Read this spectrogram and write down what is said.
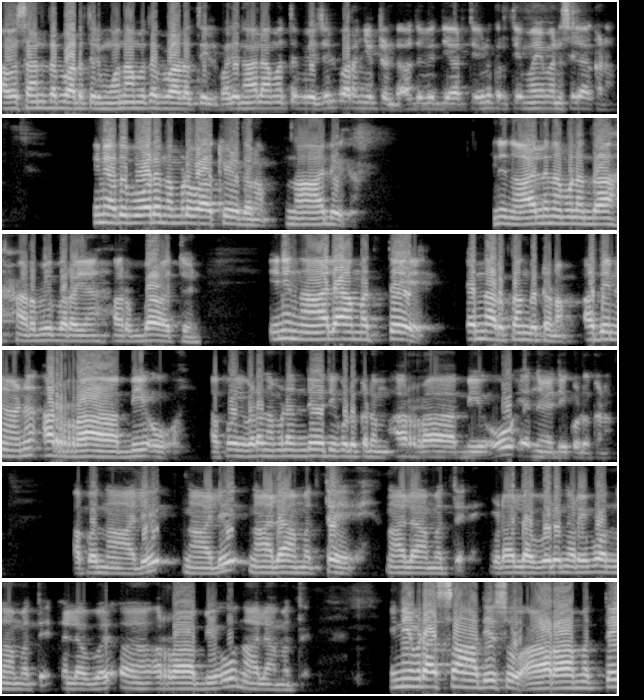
അവസാനത്തെ പാഠത്തിൽ മൂന്നാമത്തെ പാഠത്തിൽ പതിനാലാമത്തെ പേജിൽ പറഞ്ഞിട്ടുണ്ട്. അത് വിദ്യാർത്ഥികൾ കൃത്യമായി മനസ്സിലാക്കണം. ഇനി അതുപോലെ നമ്മൾ വാക്ക് എഴുതണം. നാല്. ഇനി നാലിന് നമ്മൾ എന്താ അറബി പറയാ അർബാത്തുൻ ഇനി നാലാമത്തെ എന്നർത്ഥം കിട്ടണം. അതിനാണ് അറാബി ഒ അപ്പൊ ഇവിടെ നമ്മൾ എന്ത് എഴുതി കൊടുക്കണം? അറാബി ഒ എന്ന് എഴുതി കൊടുക്കണം. അപ്പൊ നാല് നാല് നാലാമത്തെ നാലാമത്തെ. ഇവിടെ ലവൽ എന്ന് പറയുമ്പോൾ ഒന്നാമത്തെ. ലവൽ അറാബി ഒ നാലാമത്തെ. ഇനി ഇവിടെ അസാദിസു ആറാമത്തെ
